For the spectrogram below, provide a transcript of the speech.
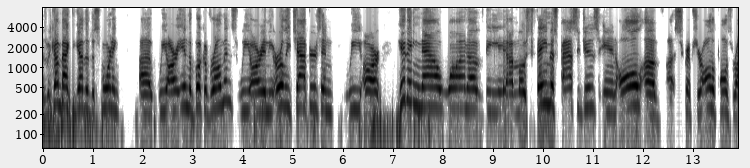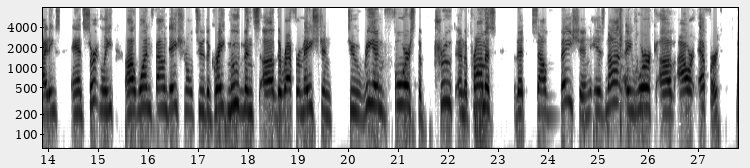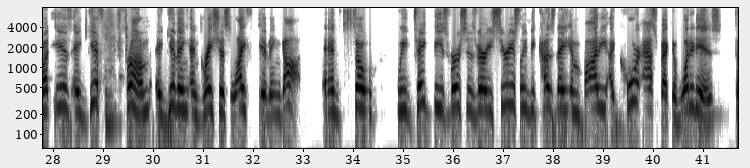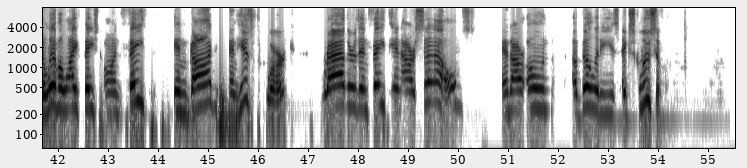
As we come back together this morning, uh, we are in the book of Romans. We are in the early chapters, and we are hitting now one of the uh, most famous passages in all of uh, Scripture, all of Paul's writings, and certainly uh, one foundational to the great movements of the Reformation to reinforce the truth and the promise that salvation is not a work of our effort, but is a gift from a giving and gracious, life giving God. And so we take these verses very seriously because they embody a core aspect of what it is to live a life based on faith in God and His work rather than faith in ourselves and our own abilities exclusively.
